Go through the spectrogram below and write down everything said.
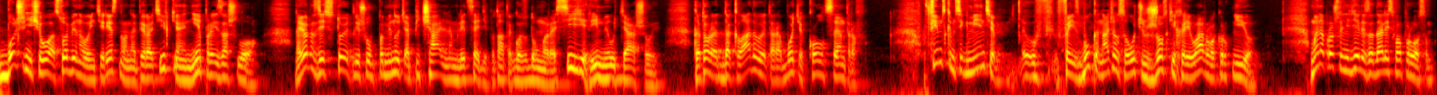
Больше ничего особенного интересного на оперативке не произошло. Наверное, здесь стоит лишь упомянуть о печальном лице депутата Госдумы России Риме Утяшевой, которая докладывает о работе колл-центров. В финском сегменте Фейсбука начался очень жесткий холивар вокруг нее. Мы на прошлой неделе задались вопросом,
